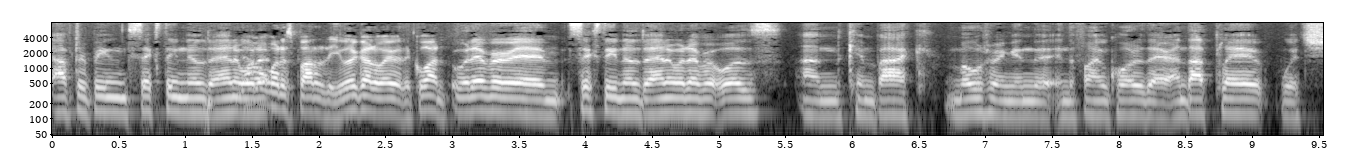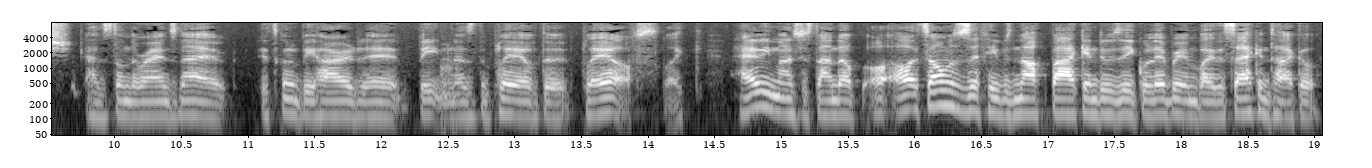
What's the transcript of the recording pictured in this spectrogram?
after being 16 0 down or no whatever. would have spotted it. You would have got away with it. Go on. Whatever, um, 16 0 down or whatever it was, and came back motoring in the in the final quarter there. And that play, which has done the rounds now, it's going to be hard uh, beaten as the play of the playoffs. Like, how he managed to stand up. It's almost as if he was knocked back into his equilibrium by the second tackle,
